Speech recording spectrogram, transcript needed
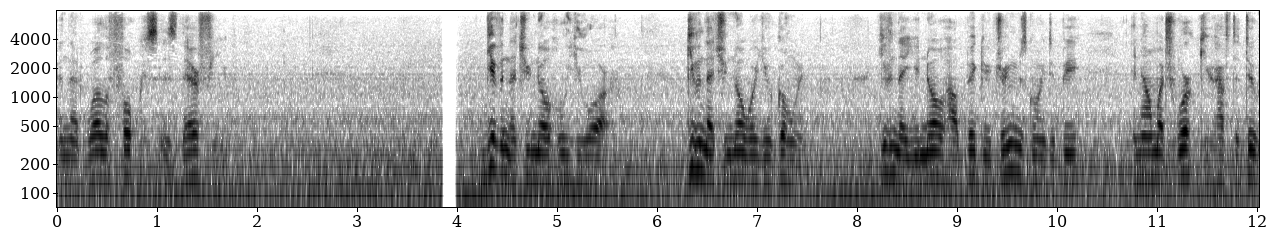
and that well of focus is there for you. Given that you know who you are, given that you know where you're going, given that you know how big your dream is going to be and how much work you have to do.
